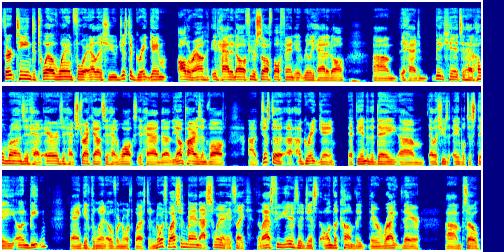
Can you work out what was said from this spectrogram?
thirteen to twelve win for LSU. Just a great game all around. It had it all. If you're a softball fan, it really had it all. Um, it had big hits. It had home runs. It had errors. It had strikeouts. It had walks. It had uh, the umpires involved. Uh, just a, a great game. At the end of the day, um, LSU was able to stay unbeaten and get the win over Northwestern. Northwestern, man, I swear, it's like the last few years they're just on the come. They they're right there. Um, so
